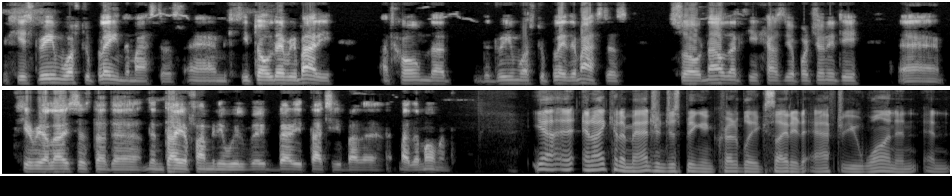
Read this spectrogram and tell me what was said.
his dream was to play in the Masters, and he told everybody at home that the dream was to play the Masters. So now that he has the opportunity, uh, he realizes that the, the entire family will be very touchy by the by the moment. Yeah, and, I can imagine just being incredibly excited after you won, and and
